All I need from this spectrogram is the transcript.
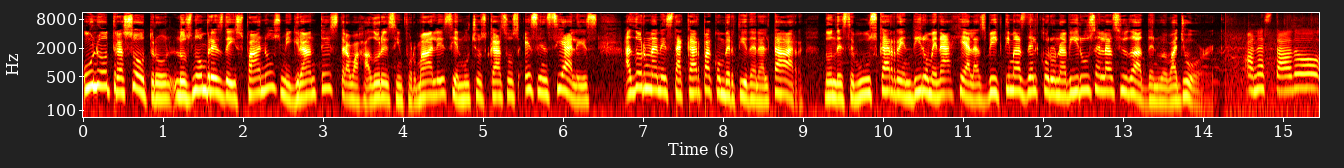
Uno tras otro, los nombres de hispanos, migrantes, trabajadores informales y en muchos casos esenciales adornan esta carpa convertida en altar, donde se busca rendir homenaje a las víctimas del coronavirus en la ciudad de Nueva York. Han estado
